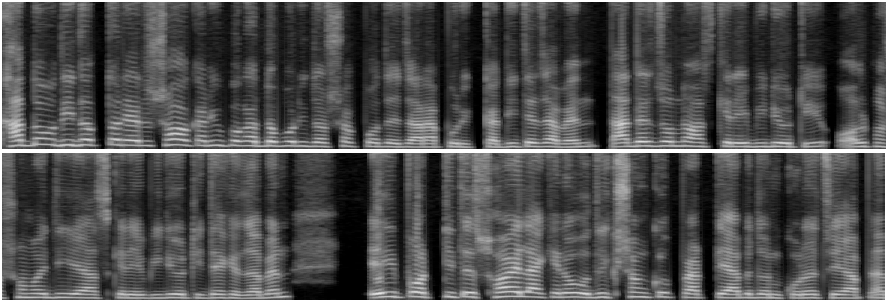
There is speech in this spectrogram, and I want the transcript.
খাদ্য অধিদপ্তরের সহকারী উপখাদ্য পরিদর্শক পদে যারা পরীক্ষা দিতে যাবেন, তাদের জন্য আজকের এই ভিডিওটি, অল্প সময় দিয়ে আজকের এই ভিডিওটি দেখে যাবেন। এই পদটিতে ছয় লাখেরও অধিক সংখ্যক প্রার্থী আবেদন করেছে। আপনার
